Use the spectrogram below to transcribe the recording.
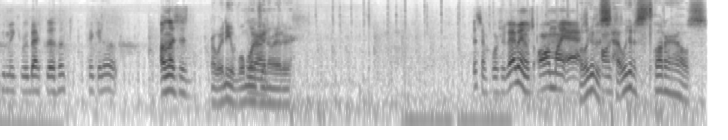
You can make your way back to the hook pick it up. Unless it's. Oh, we need one more Where I- generator. That's unfortunate. That man was on my ass. Oh, look at this! constantly. Look at this slaughterhouse.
